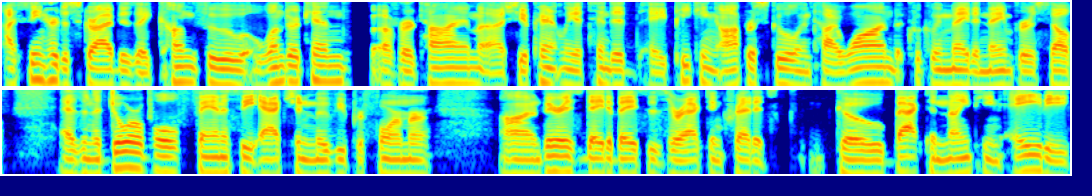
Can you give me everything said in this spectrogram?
I've seen her described as a kung fu wunderkind of her time. Uh, she apparently attended a Peking opera school in Taiwan, but quickly made a name for herself as an adorable fantasy action movie performer. On various databases, her acting credits go back to 1980,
